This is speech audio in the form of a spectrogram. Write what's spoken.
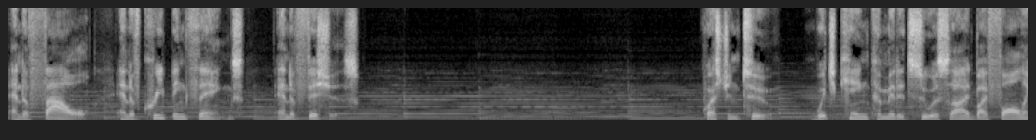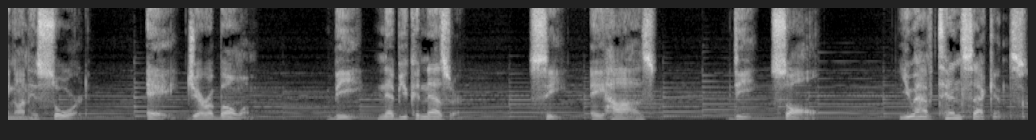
and of fowl, and of creeping things, and of fishes. Question 2. Which king committed suicide by falling on his sword? A. Jeroboam B. Nebuchadnezzar C. Ahaz D. Saul You have 10 seconds.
